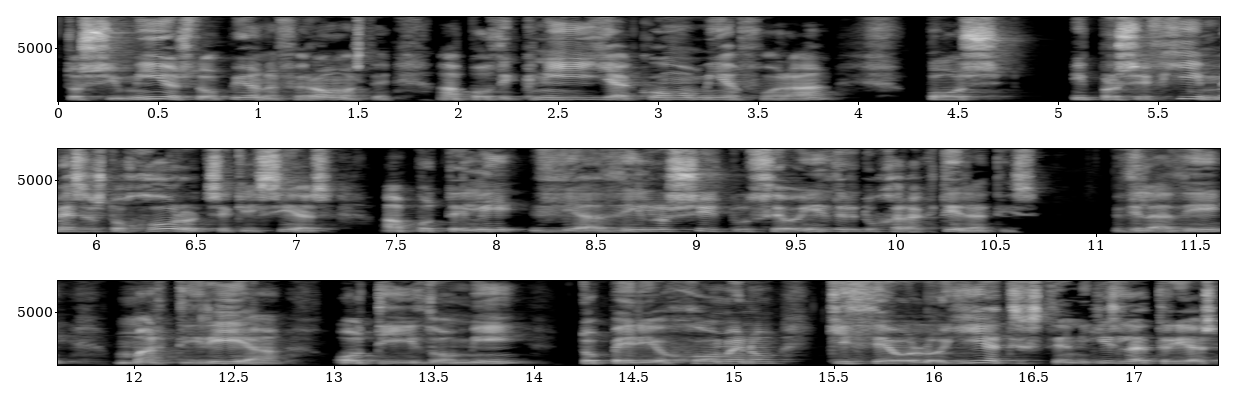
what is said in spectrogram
το σημείο στο οποίο αναφερόμαστε αποδεικνύει για ακόμα μία φορά πως η προσευχή μέσα στο χώρο της Εκκλησίας αποτελεί διαδήλωση του θεοίδρυτου χαρακτήρα της, δηλαδή μαρτυρία ότι η δομή, το περιεχόμενο και η θεολογία της χριστιανικής λατρείας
